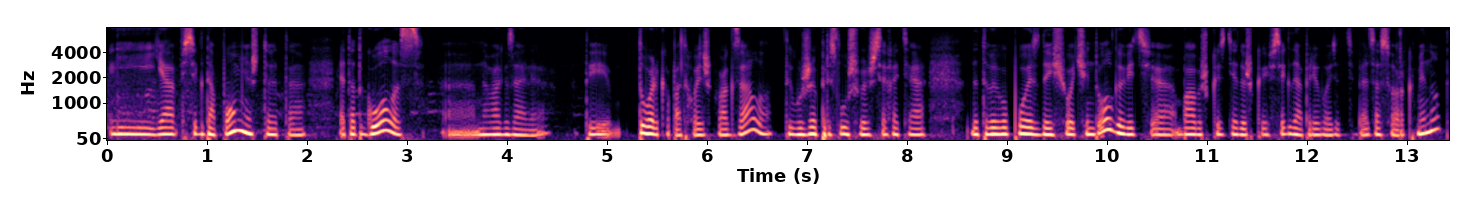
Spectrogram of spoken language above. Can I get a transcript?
И я всегда помню, что это, этот голос э, на вокзале, ты только подходишь к вокзалу, ты уже прислушиваешься, хотя до твоего поезда еще очень долго, ведь э, бабушка с дедушкой всегда приводят тебя за 40 минут,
